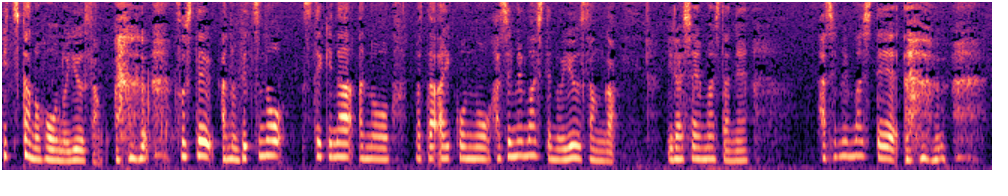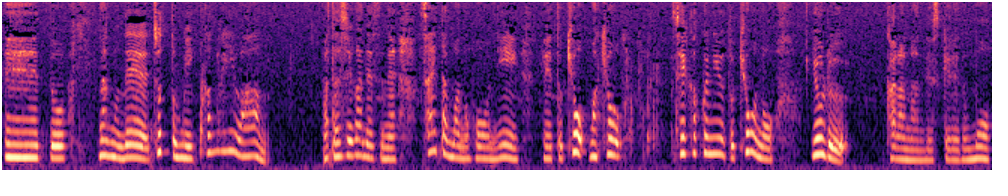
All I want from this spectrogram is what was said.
いつかの方のゆうさん そしてあの別の素敵なあのまたアイコンの初めましてのゆうさんがいらっしゃいましたね。初めまして。えっとなのでちょっと3日の日は私がですね埼玉の方に、えーと、今日、まあ、今日正確に言うと今日の夜からなんですけれども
